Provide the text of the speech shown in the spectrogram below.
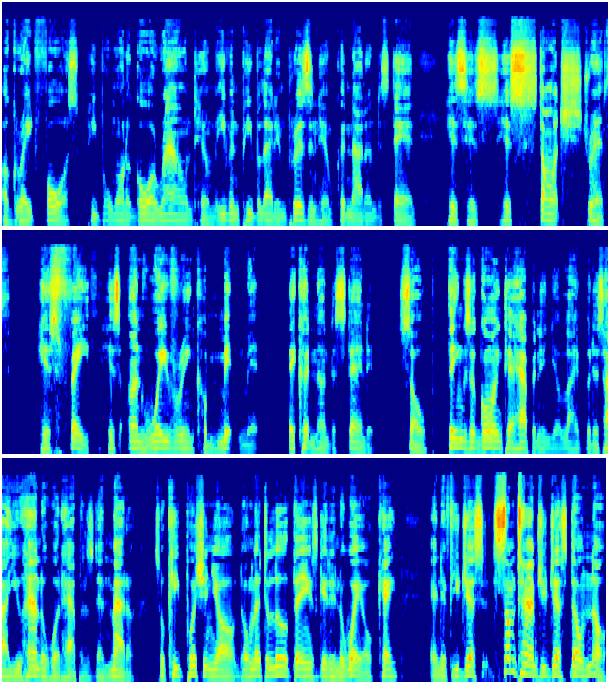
a great force. People want to go around him. Even people that imprisoned him could not understand his his his staunch strength, his faith, his unwavering commitment. They couldn't understand it. So things are going to happen in your life, but it's how you handle what happens that matter. So keep pushing, y'all. Don't let the little things get in the way, okay? And if you just, sometimes you just don't know.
